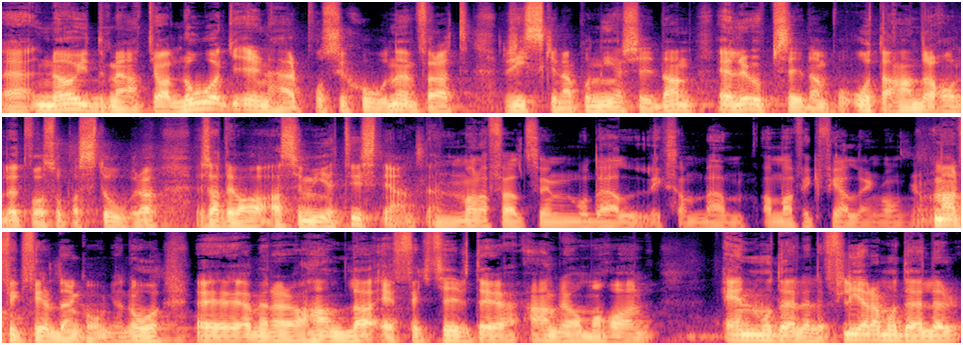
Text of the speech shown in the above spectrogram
eh, nöjd med att jag låg i den här positionen för att riskerna på nedsidan eller uppsidan på, åt andra hållet var så pass stora så att det var asymmetriskt egentligen. Mm, man har följt sin modell, liksom, men ja, man fick fel den gången. Man fick fel den gången. Och, eh, jag menar, att handla effektivt det handlar om att ha en, en modell eller flera modeller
